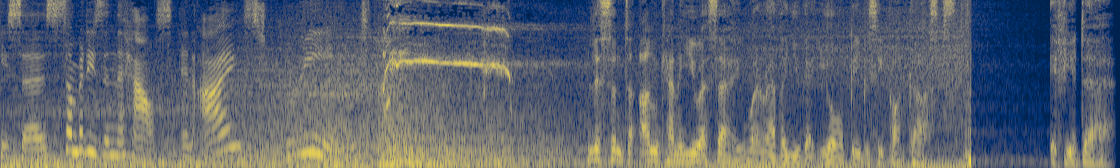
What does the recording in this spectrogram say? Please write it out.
he says, Somebody's in the house. And I screamed. Listen to Uncanny USA wherever you get your BBC podcasts, if you dare.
